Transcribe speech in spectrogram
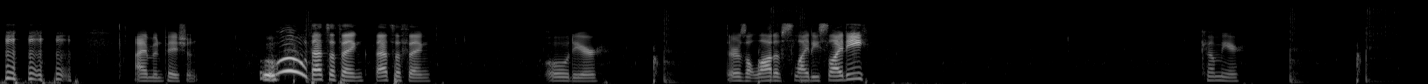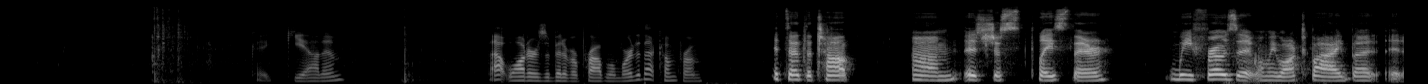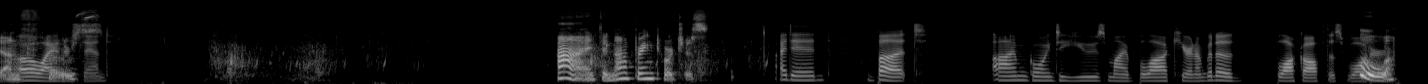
I'm impatient. Oof. Woo! That's a thing. That's a thing. Oh dear. There's a lot of slidey slidey. Come here. Okay, got him. That water is a bit of a problem. Where did that come from? It's at the top. Um, it's just placed there. We froze it when we walked by, but it unfroze. Oh, I understand. I did not bring torches. I did, but I'm going to use my block here, and I'm gonna block off this water. Oh,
